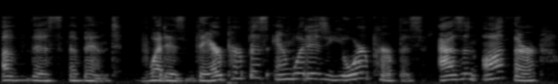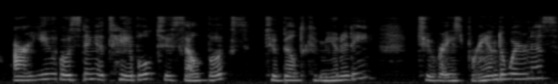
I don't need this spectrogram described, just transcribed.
of this event? What is their purpose and what is your purpose? As an author, are you hosting a table to sell books, to build community, to raise brand awareness,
